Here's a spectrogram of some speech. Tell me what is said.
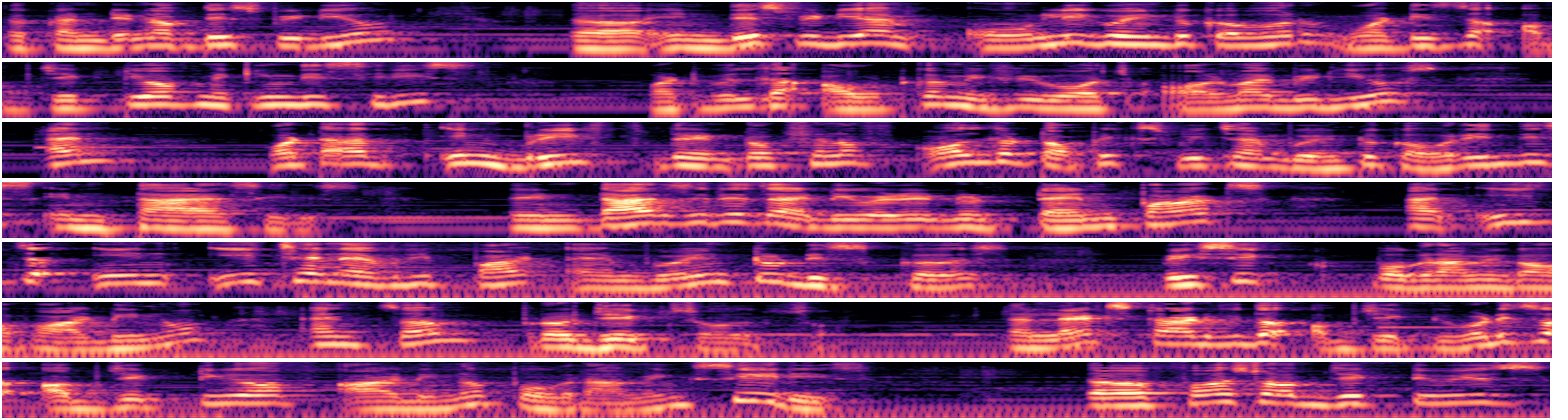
the content of this video. The, in this video, I'm only going to cover what is the objective of making this series, what will the outcome if you watch all my videos, and what are in brief the introduction of all the topics which I'm going to cover in this entire series. The entire series I divided into 10 parts and each the, in each and every part I am going to discuss basic programming of Arduino and some projects also. Then let's start with the objective. What is the objective of Arduino programming series? The first objective is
